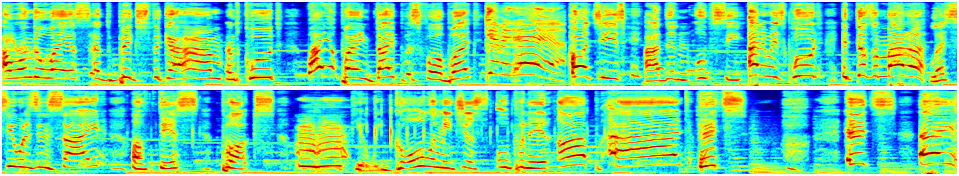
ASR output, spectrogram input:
I wonder why I said big stick of ham. And Claude, why are you buying diapers for, bud? Give it here. Oh, jeez, I didn't. Oopsie. Anyways, Claude, it doesn't matter. Let's see what is inside of this box. Mm-hmm. Here we go. Let me just open it up, and it's, it's a,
